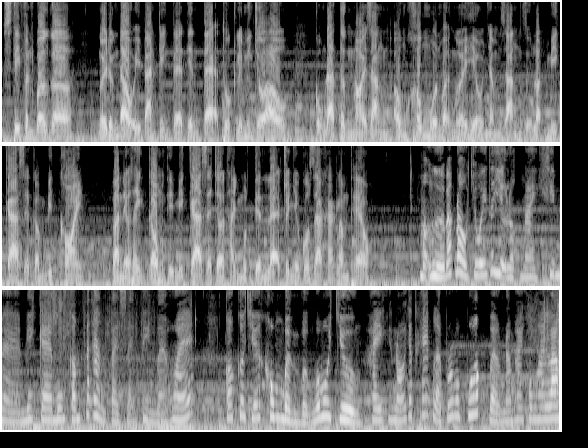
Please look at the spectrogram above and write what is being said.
Stephen Berger, người đứng đầu Ủy ban Kinh tế Tiền tệ thuộc Liên minh châu Âu, cũng đã từng nói rằng ông không muốn mọi người hiểu nhầm rằng dự luật MiCA sẽ cấm Bitcoin và nếu thành công thì MiCA sẽ trở thành một tiền lệ cho nhiều quốc gia khác làm theo. Mọi người bắt đầu chú ý tới dự luật này khi mà Mika muốn cấm phát hành tài sản tiền mã hóa, có cơ chế không bền vững với môi trường hay nói cách khác là Proof of Work vào năm 2025.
